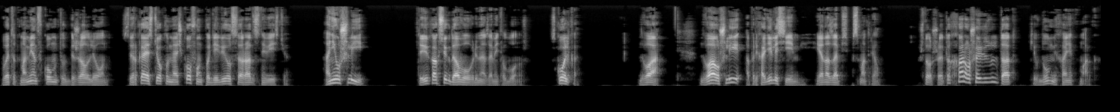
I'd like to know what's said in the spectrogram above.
В этот момент в комнату вбежал Леон. Сверкая стеклами очков, он поделился радостной вестью. «Они ушли!» «Ты, как всегда, вовремя», — заметил Бонус. «Сколько?» «Два. Два ушли, а приходили семь. Я на запись посмотрел». «Что ж, это хороший результат», — кивнул механик Марк.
